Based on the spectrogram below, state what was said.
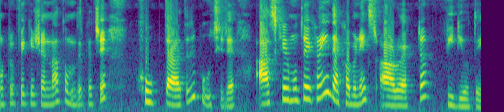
নোটিফিকেশন না তোমাদের কাছে খুব তাড়াতাড়ি পৌঁছে যায়। আজকের মতো এখানেই দেখাবে নেক্সট আরও একটা ভিডিওতে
